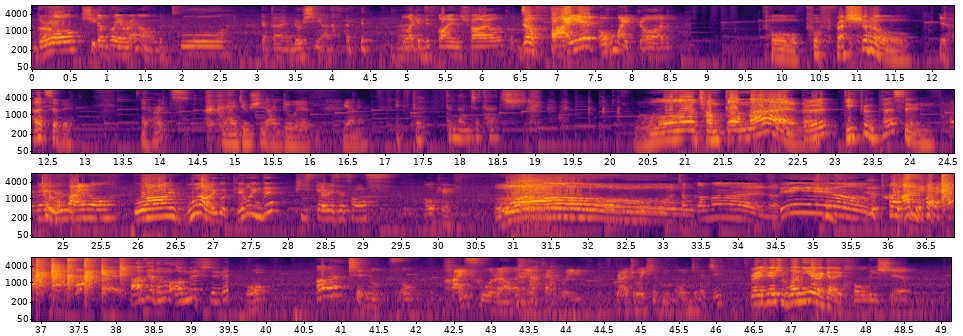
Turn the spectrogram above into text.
Girl, she don't play around. School 약간 열심히 안 하는. Like a defiant child. Defiant? Oh my god. Oh, professional. It hurts a bit. It hurts. When I do shit, I do it. 미안해. It's the the 남자 touch. 오 잠깐만. Good. Different person. And then the final 와, 이거 뭐야? 이거 대박인데? piece de resistance. 오케이. 오 잠깐만. Damn! 바지. 바지가 너무 unmatched인데? 어? 아, look so high school around. I mean, technically, graduation 언제 했지? Graduation one year ago. Holy shit.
